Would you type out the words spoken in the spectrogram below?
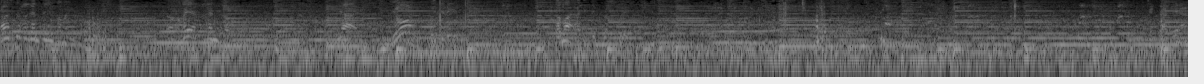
Tapos nakaganto yung kamay. Okay, ganito. Yan. Yun. Pwede rin. Tama, adhesive plus ko eh. Check natin ah.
